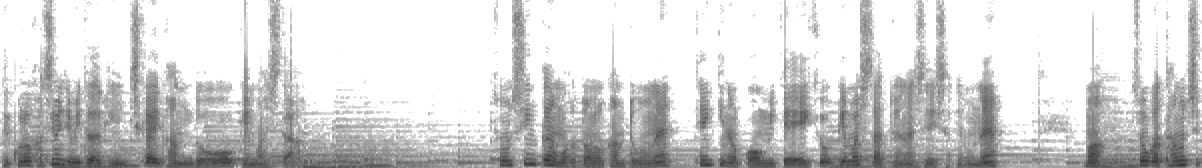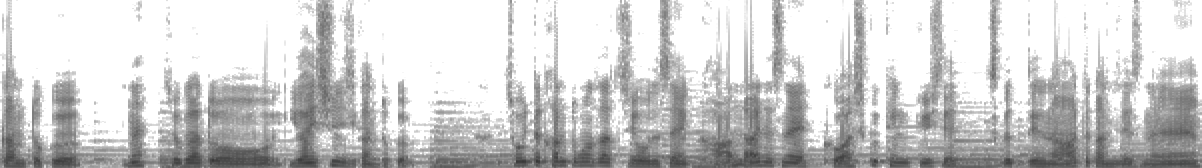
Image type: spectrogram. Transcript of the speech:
でこれを初めて見た時に近い感動を受けました。その新海誠の監督のね、天気の子を見て影響を受けましたっていう話でしたけどもね。まあ、その他田口監督、ね、それからあと、岩井俊二監督、そういった監督たちをですね、かなりですね、詳しく研究して作ってるなーって感じですね。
